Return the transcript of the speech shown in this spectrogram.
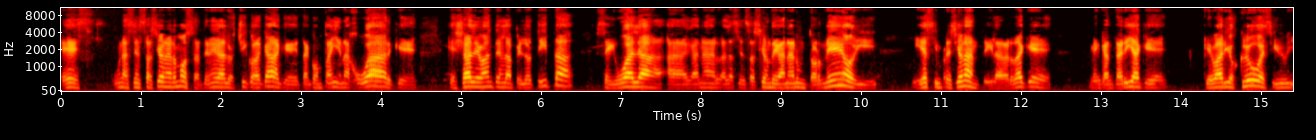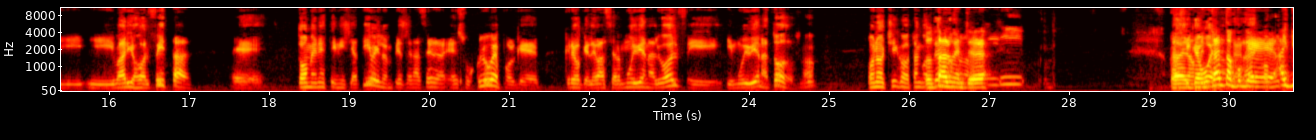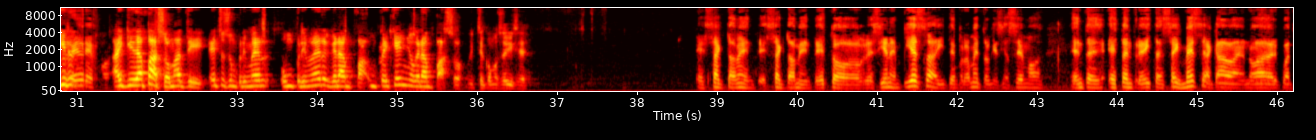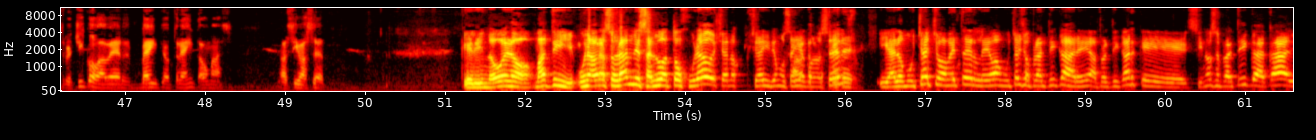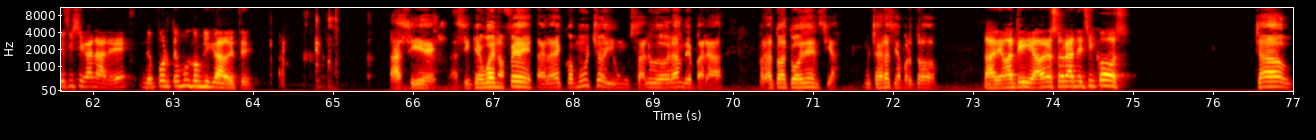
es una sensación hermosa tener a los chicos acá que te acompañen a jugar, que, que ya levanten la pelotita, se iguala a ganar, a la sensación de ganar un torneo y, y es impresionante. Y la verdad que me encantaría que, que varios clubes y, y- y varios golfistas eh, tomen esta iniciativa y lo empiecen a hacer en sus clubes porque creo que le va a hacer muy bien al golf y, y muy bien a todos, ¿no? ¿O no, chicos? ¿Están contentos? Totalmente. no? ¿eh? Sí. Bueno, Así que me bueno, encanta porque hay que, ir, por- hay que ir a paso, Mati. Esto es un primer, un primer gran pa- un pequeño gran paso, ¿viste cómo se dice? Exactamente, exactamente. Esto recién empieza y te prometo que si hacemos entre- esta entrevista en seis meses, acá no va a haber cuatro chicos, va a haber 20 o 30 o más. Así va a ser. Qué lindo. Bueno, Mati, un abrazo grande, saludo a todos jurados, ya nos, ya iremos ahí a conocer. Y a los muchachos a meterle, va muchachos a practicar, eh, a practicar que si no se practica acá es difícil ganar, eh. Deporte muy complicado este. Así es. Así que bueno, Fede, te agradezco mucho y un saludo grande para, para toda tu audiencia. Muchas gracias por todo. Dale, Mati, abrazo grande, chicos. Chao.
